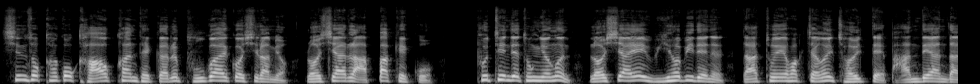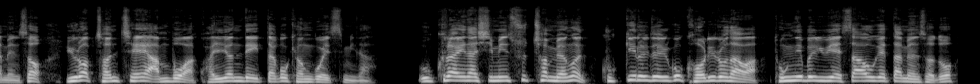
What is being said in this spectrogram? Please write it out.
신속하고 가혹한 대가를 부과할 것이라며 러시아를 압박했고 푸틴 대통령은 러시아의 위협이 되는 나토의 확장을 절대 반대한다면서 유럽 전체의 안보와 관련돼 있다고 경고했습니다. 우크라이나 시민 수천 명은 국기를 들고 거리로 나와 독립을 위해 싸우겠다면서도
